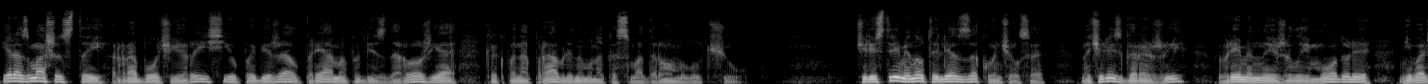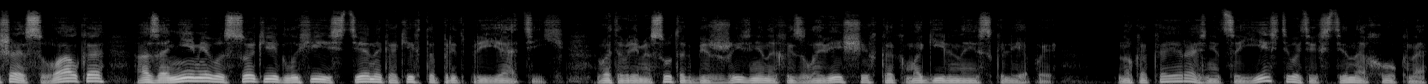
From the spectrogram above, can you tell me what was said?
и размашистой рабочей рысью побежал прямо по бездорожья, как по направленному на космодром лучу. Через три минуты лес закончился. Начались гаражи, временные жилые модули, небольшая свалка, а за ними высокие глухие стены каких-то предприятий, в это время суток безжизненных и зловещих, как могильные склепы. Но какая разница, есть в этих стенах окна,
